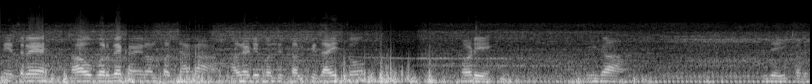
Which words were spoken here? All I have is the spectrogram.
ಸ್ನೇಹಿತರೆ, ನಾವು ಬರಬೇಕಾಗಿರೋಂಥ ಜಾಗ ಆಲ್ರೆಡಿ ಬಂದು ತಲುಪಿದಾಯಿತು ನೋಡಿ, ಈಗ ಇದೆ ಈ ಕಡೆ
